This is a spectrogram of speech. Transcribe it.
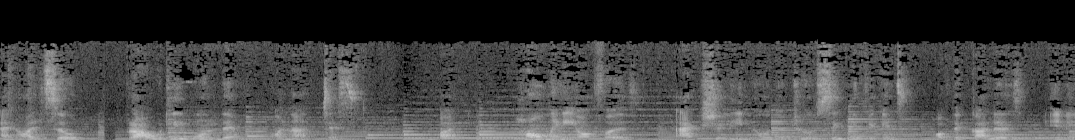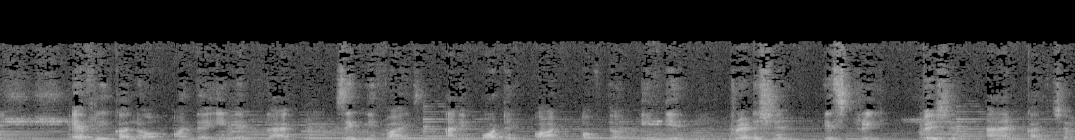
and also proudly worn them on our chest. But how many of us actually know the true significance of the colors in it? Every color on the Indian flag signifies an important part of the Indian tradition, history, vision, and culture.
